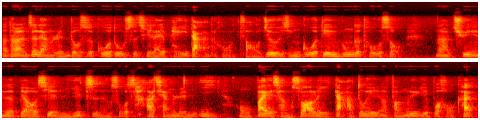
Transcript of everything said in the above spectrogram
那当然这两人都是过渡时期来陪打的哈，早就已经过巅峰的投手。那去年的表现也只能说差强人意哦，败场刷了一大堆，那防率也不好看。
